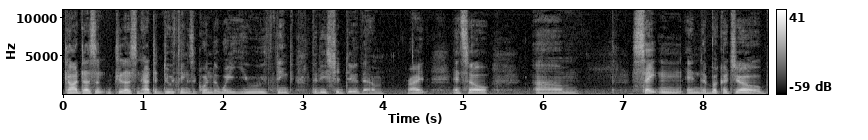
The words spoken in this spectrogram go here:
God doesn't doesn't have to do things according to the way you think that He should do them, right? And so, um, Satan in the Book of Job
